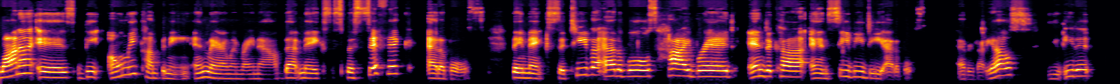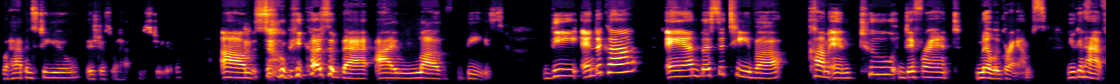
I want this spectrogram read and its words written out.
Wana is the only company in Maryland right now that makes specific edibles. They make sativa edibles, hybrid, indica, and CBD edibles. Everybody else, you eat it. What happens to you is just what happens to you. Um, so because of that, I love these. The indica and the sativa come in two different milligrams. You can have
